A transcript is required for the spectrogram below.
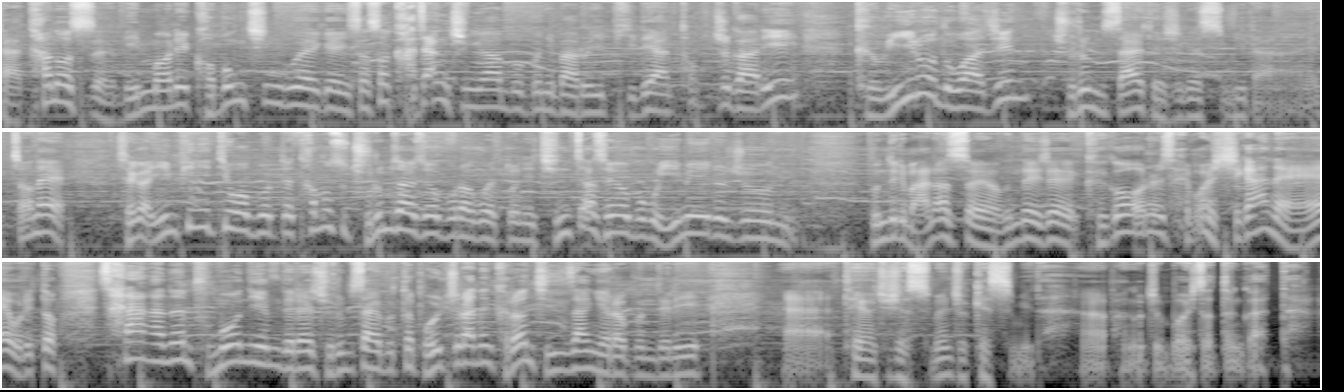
자 타노스 민머리 거봉 친구에게 있어서 가장 중요한 부분이 바로 이 비대한 턱주갈이 그 위로 놓아진 주름살 되시겠습니다. 예전에 제가 인피니티 워 볼 때 타노스 주름살 세워보라고 했더니 진짜 세워보고 이메일을 준 분들이 많았어요. 근데 이제 그거를 세볼 시간에 우리 또 사랑하는 부모님들의 주름살부터 볼 줄 아는 그런 진상 여러분들이 아, 되어 주셨으면 좋겠습니다. 아, 방금 좀 멋있었던 것 같다.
